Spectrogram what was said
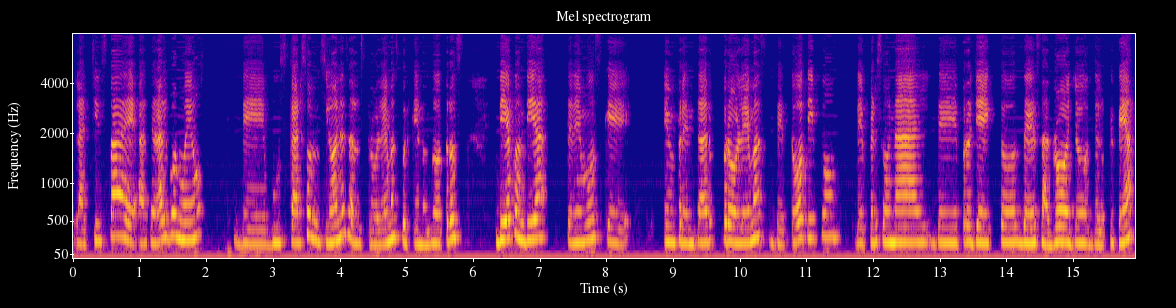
la chispa de hacer algo nuevo, de buscar soluciones a los problemas, porque nosotros día con día tenemos que enfrentar problemas de todo tipo, de personal, de proyectos, de desarrollo, de lo que sea.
